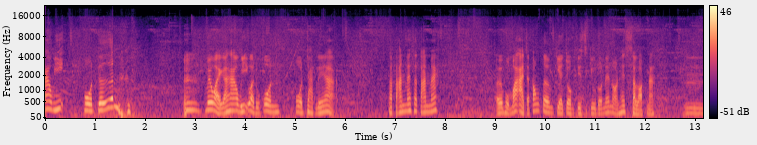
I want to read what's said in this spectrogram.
5 วิโหดเกิน ไม่ไหวกับ5วิว่ะทุกคน โหดจัดเลยอะ สตันไหมสตันไหมเออผมว่าอาจจะต้องเติมเกียร์โจมตีสกิลโดนแน่นอนให้สล็อตนะอืม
